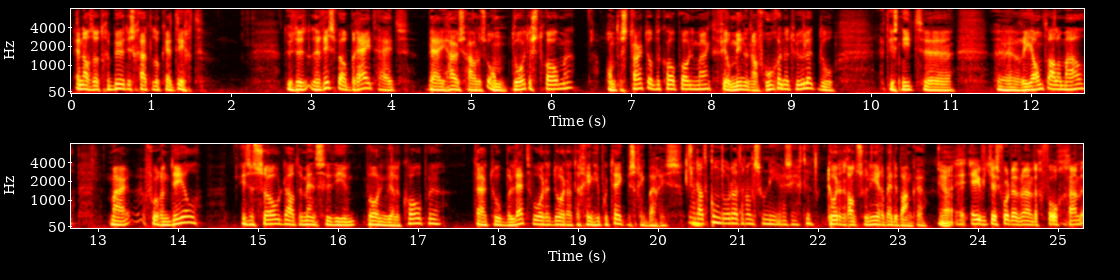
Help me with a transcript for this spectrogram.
En als dat gebeurt is, gaat het loket dicht. Dus er is wel bereidheid bij huishoudens om door te stromen... om te starten op de koopwoningmarkt. Veel minder dan vroeger natuurlijk. Ik bedoel, het is niet uh, uh, riant allemaal. Maar voor een deel is het zo dat de mensen die een woning willen kopen daartoe belet worden doordat er geen hypotheek beschikbaar is. En dat komt door dat ransoneren, zegt u? Door het ransoneren bij de banken. Ja, e- eventjes voordat we naar de gevolgen gaan.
